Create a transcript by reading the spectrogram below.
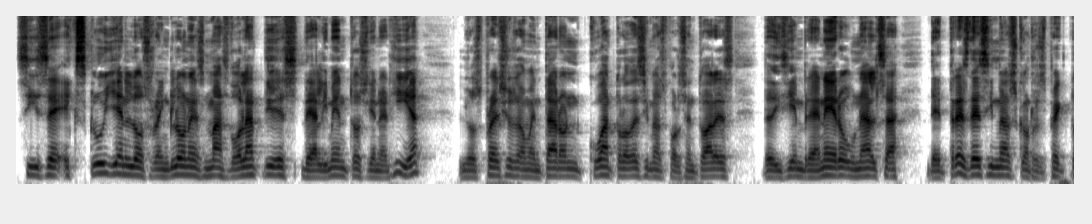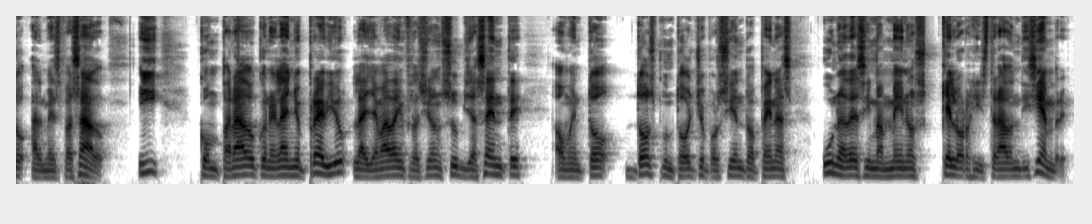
Si se excluyen los renglones más volátiles de alimentos y energía, los precios aumentaron cuatro décimas porcentuales de diciembre a enero, un alza de tres décimas con respecto al mes pasado. Y, comparado con el año previo, la llamada inflación subyacente aumentó 2.8% apenas una décima menos que lo registrado en diciembre.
